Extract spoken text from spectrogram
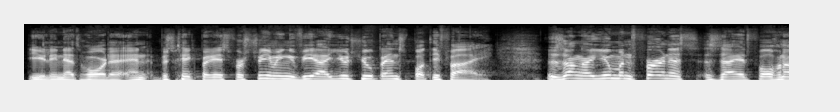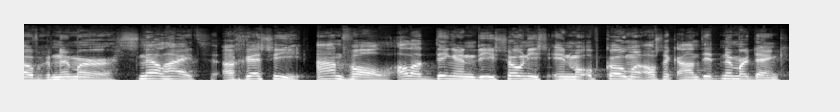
die jullie net hoorden... en beschikbaar is voor streaming via YouTube en Spotify. De zanger Human Furnace zei het volgende over het nummer. Snelheid, agressie, aanval, alle dingen die sonisch in me opkomen als ik aan dit nummer denk...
